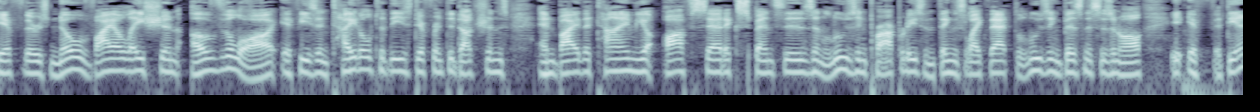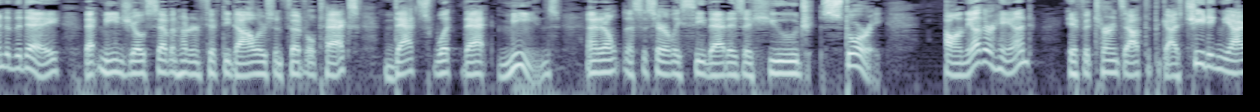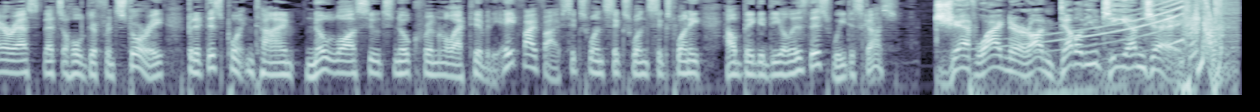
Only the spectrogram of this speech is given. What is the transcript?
if there's no violation of the law, if he's entitled to these different deductions, and by the time you offset expenses and losing properties and things like that, losing businesses and all, if at the end of the day that means you owe $750 in federal tax, that's what that means. And I don't necessarily see that as a huge story. On the other hand, if it turns out that the guy's cheating the IRS, that's a whole different story. But at this point in time, no lawsuits, no criminal activity. 855 616 1620. How big a deal is this? We discuss. Jeff Wagner on WTMJ.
